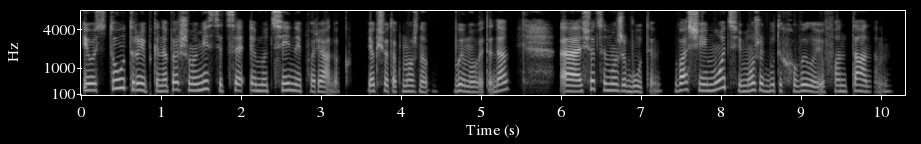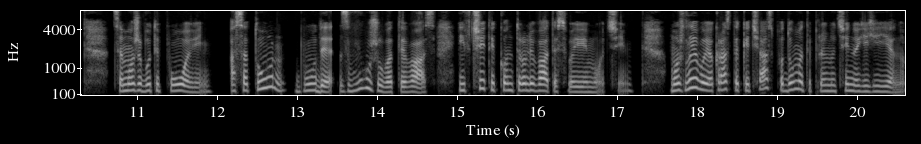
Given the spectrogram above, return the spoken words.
І ось тут рибки на першому місці це емоційний порядок, якщо так можна вимовити. Да? Е, Що це може бути? Ваші емоції можуть бути хвилею, фонтаном, це може бути повінь. А Сатурн буде звужувати вас і вчити контролювати свої емоції. Можливо, якраз таки час подумати про емоційну гігієну,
